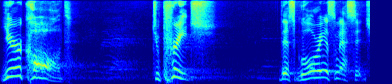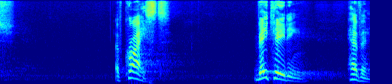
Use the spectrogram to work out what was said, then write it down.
You're called to preach this glorious message of Christ vacating heaven,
